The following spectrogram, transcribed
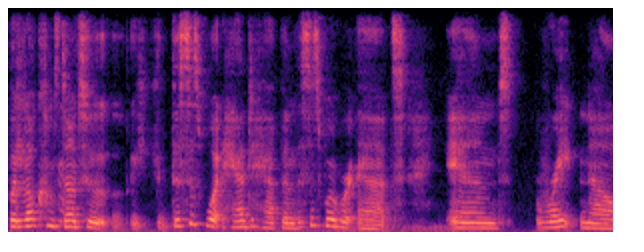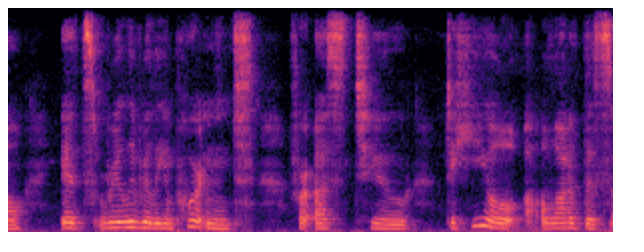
but it all comes down to this is what had to happen, this is where we're at, and right now it's really, really important for us to to heal a lot of this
